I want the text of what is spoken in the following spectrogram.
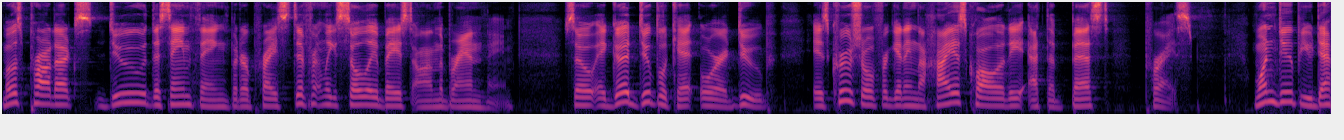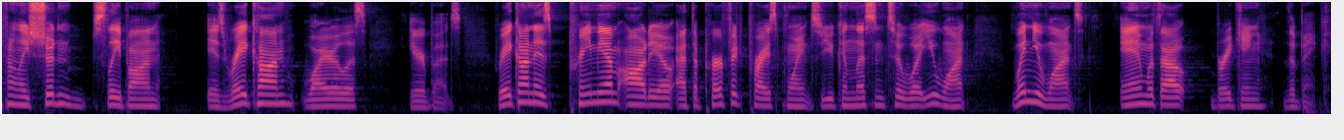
Most products do the same thing but are priced differently solely based on the brand name. So, a good duplicate or a dupe is crucial for getting the highest quality at the best price. One dupe you definitely shouldn't sleep on is Raycon wireless earbuds. Raycon is premium audio at the perfect price point so you can listen to what you want, when you want, and without breaking the bank.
